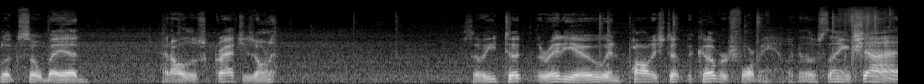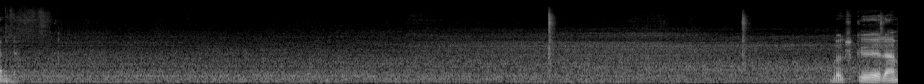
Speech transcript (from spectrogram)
looked so bad. Had all those scratches on it. So he took the radio and polished up the covers for me. Look at those things shine. Looks good. I,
